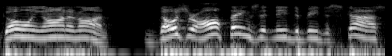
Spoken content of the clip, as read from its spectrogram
Going on and on. Those are all things that need to be discussed,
